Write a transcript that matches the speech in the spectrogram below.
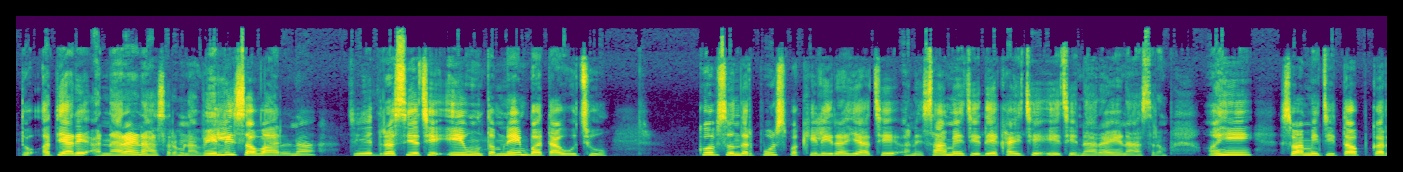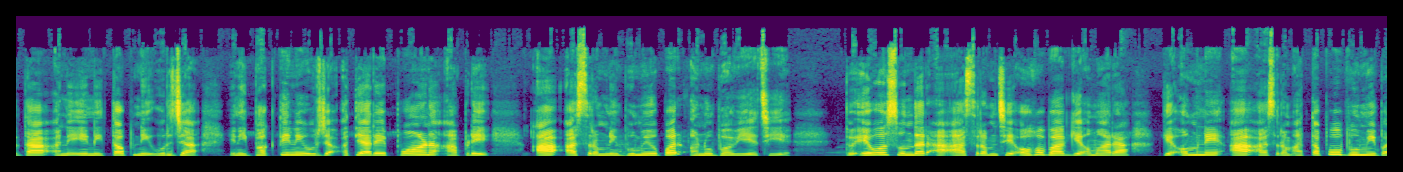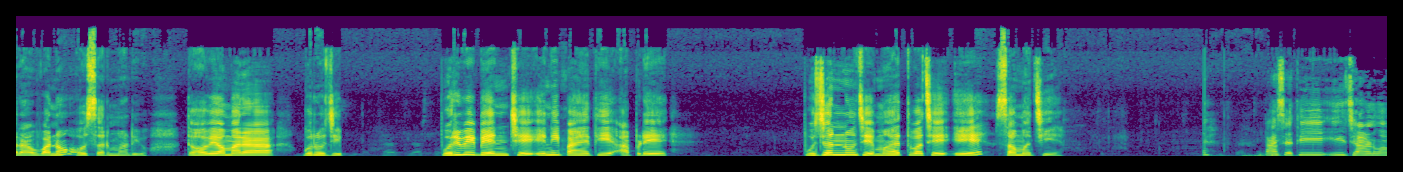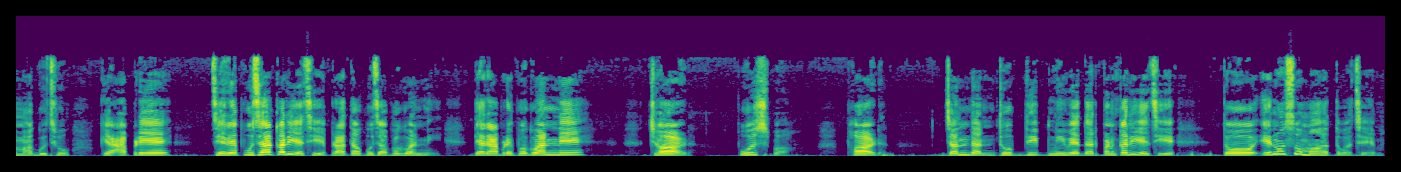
તો અત્યારે આ નારાયણ આશ્રમના વહેલી સવારના જે દ્રશ્ય છે, એ હું તમને બતાવું છું. ખૂબ સુંદર પુષ્પ ખીલી રહ્યા છે અને સામે જે દેખાય છે એ છે નારાયણ આશ્રમ. અહીં સ્વામીજી તપ કરતા અને એની તપની ઊર્જા, એની ભક્તિની ઊર્જા અત્યારે પણ આપણે આ આશ્રમની ભૂમિ ઉપર અનુભવીએ છીએ. તો એવો સુંદર આ આશ્રમ છે. અહોભાગ્ય અમારા કે અમને આ આશ્રમ, આ તપોભૂમિ પર આવવાનો અવસર મળ્યો. તો હવે અમારા ગુરુજી પૂર્વીબેન છે, એની પાસેથી આપણે પૂજનનું જે મહત્ત્વ છે એ સમજીએ. પાસેથી એ જાણવા માગું છું કે આપણે જ્યારે પૂજા કરીએ છીએ પ્રાતઃ પૂજા ભગવાનની ત્યારે આપણે ભગવાનને જળ પુષ્પ ફળ ચંદન ધૂપ દીપ નિવેદ અર્પણ કરીએ છીએ તો એનું શું મહત્ત્વ છે? એમ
